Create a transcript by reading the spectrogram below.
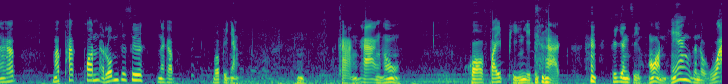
นะครับ มาพักผ่อนอารมณ์ซื่อๆนะครับว่าเป็นหยังอืมขางอ่างเฮาก่อไฟผิงอีกต่างหาก คือยังสิห้อนแห้งสนุกวะ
